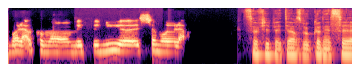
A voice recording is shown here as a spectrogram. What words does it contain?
voilà comment m'est venu euh, ce mot-là. Sophie Peters, vous connaissez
